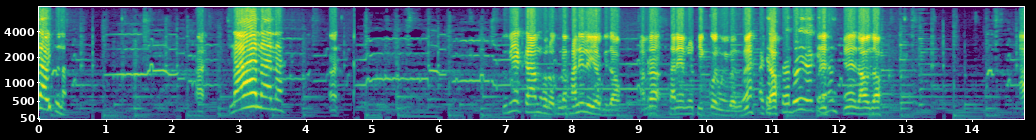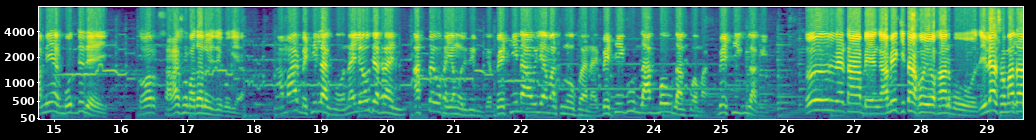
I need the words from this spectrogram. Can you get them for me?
না হইতো না। না না না। তুমি এক কাম করো তোমরা ফানি লই যাও যাও। আমরা ফানি আমরা ঠিক করব এই বাজু হ্যাঁ আচ্ছা যাও। হ্যাঁ, যাও যাও। আমি এক বুদ্ধি দেই তোর সারা সমাধান হয়ে যাব গিয়া আমার বেঠি লাগবো নাইলেও দেখ রাইনি আস্তে গো খাইয়া মরি দিন বেঠি না হইলে আমার কোনো উপায় নাই। বেঠি গু লাগবো লাগবো আমার বেঠি গু লাগে। ওর বেটা বেং আমি কিতা কই ওখান বুঝ ইলা সমাধান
